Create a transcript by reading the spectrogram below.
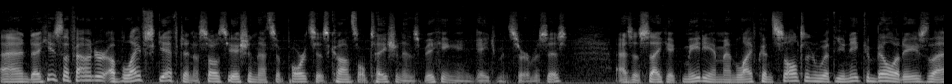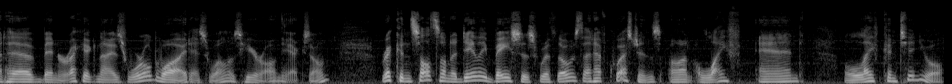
And uh, he's the founder of Life's Gift, an association that supports his consultation and speaking engagement services as a psychic medium and life consultant with unique abilities that have been recognized worldwide as well as here on the Zone. Rick consults on a daily basis with those that have questions on life and life continual.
